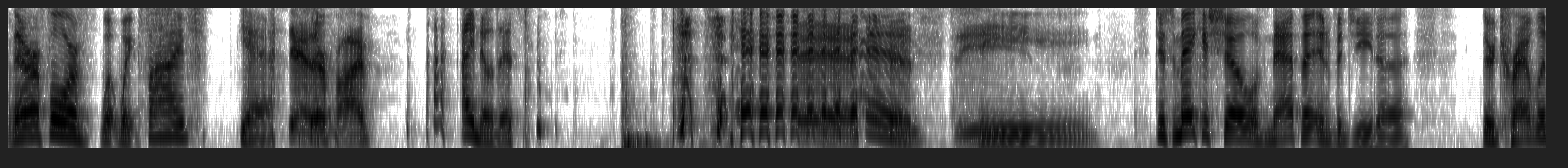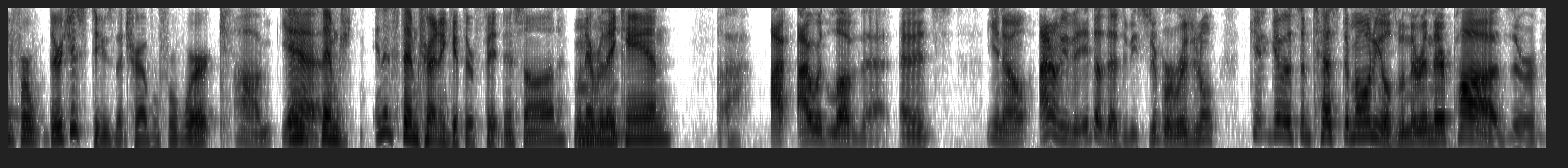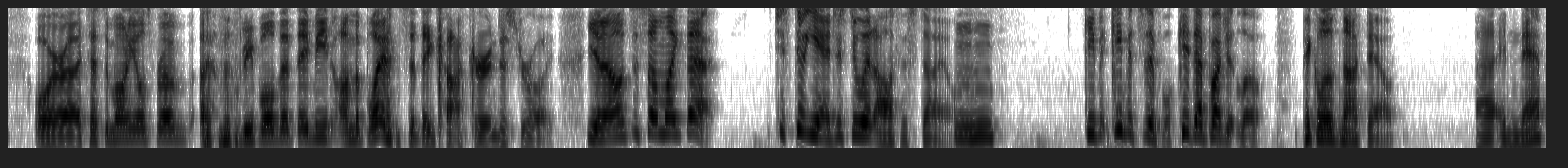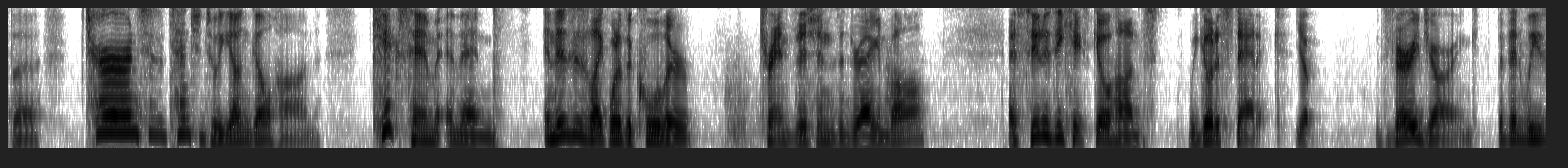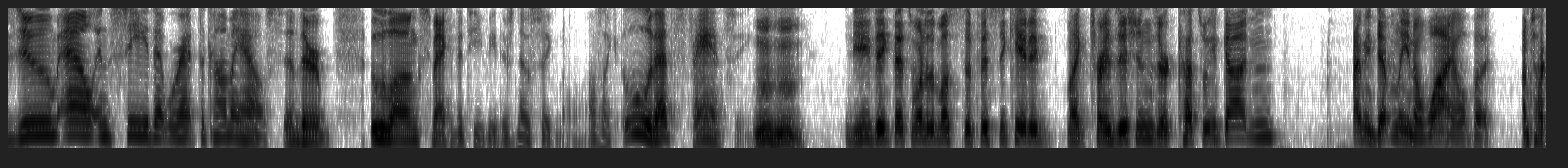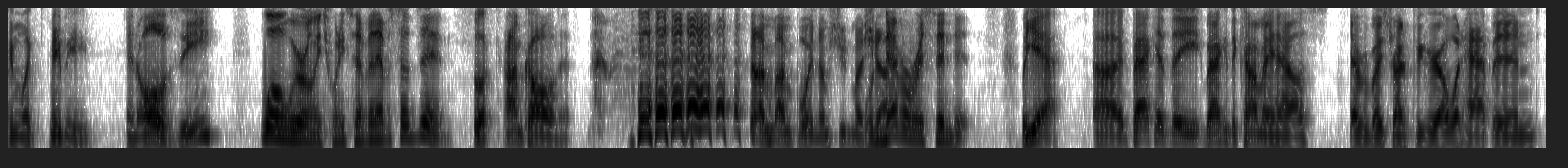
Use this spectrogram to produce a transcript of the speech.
There are four. Of, what? Wait, five? Yeah, Yeah, there are five. I know this. And see. Just make a show of Nappa and Vegeta. They're traveling for. They're just dudes that travel for work. Um, And it's yeah. them. And it's them trying to get their fitness on whenever they can. I, I would love that. And it's, you know, I don't even, it doesn't have to be super original. Give, give us some testimonials when they're in their pods or, or uh, testimonials from uh, the people that they meet on the planets that they conquer and destroy. You know, just something like that. Just do yeah, just do it office style. Keep it keep it simple. Keep that budget low. Piccolo's knocked out, uh, and Nappa turns his attention to a young Gohan, kicks him, and then, and this is like one of the cooler transitions in Dragon Ball. As soon as he kicks Gohan, we go to static. Yep. It's very jarring. But then we zoom out and see that we're at the Kame house and they're oolong smacking the TV. There's no signal. I was like, ooh, that's fancy. Mm-hmm. Do you think that's one of the most sophisticated like transitions or cuts we've gotten? I mean, definitely in a while, but I'm talking like maybe in all of Z. Well, we're only 27 episodes in. Look, I'm calling it. I'm, I'm pointing. I'm shooting my We'll shot. never rescind it. But yeah, uh, back at the back at the Kame house, everybody's trying to figure out what happened.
